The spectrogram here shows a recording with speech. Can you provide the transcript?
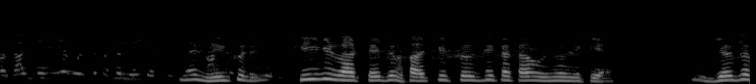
बर्दाश्त नहीं है वो इसे पसंद नहीं करती। नहीं बिल्कुल सीधी बात है जो फांसी तोड़ने का काम उन्होंने किया। जो जो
